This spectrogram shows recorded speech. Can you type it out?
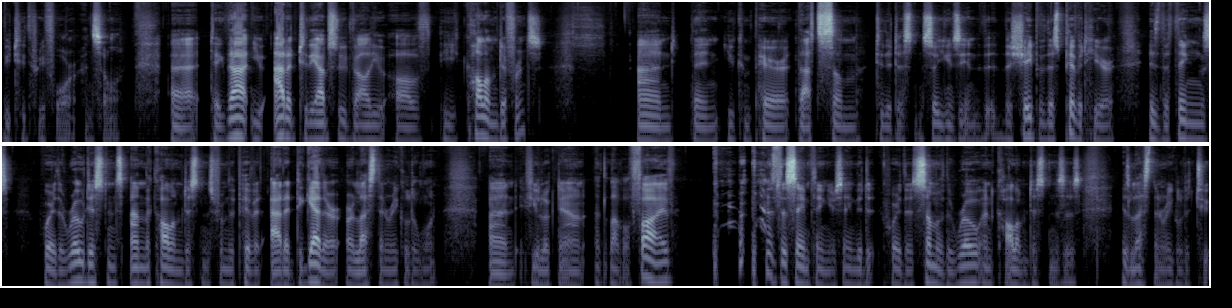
be 2, 3, 4, and so on. Uh, take that, you add it to the absolute value of the column difference, and then you compare that sum to the distance. So you can see the, the shape of this pivot here is the things where the row distance and the column distance from the pivot added together are less than or equal to 1. And if you look down at level 5, it's the same thing. You're saying that where the sum of the row and column distances is less than or equal to 2.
